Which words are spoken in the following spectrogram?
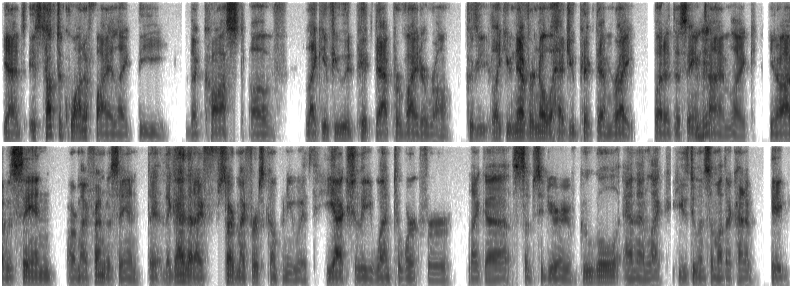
Yeah, it's it's tough to quantify like the the cost of like if you would pick that provider wrong because you like you never know had you picked them right. But at the same Mhm. time, like you know, I was saying, or my friend was saying, the the guy that i started my first company with, he actually went to work for like a subsidiary of Google, and then like he's doing some other kind of big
